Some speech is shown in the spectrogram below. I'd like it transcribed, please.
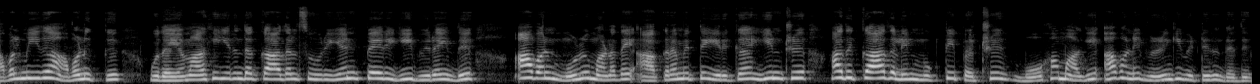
அவள் மீது அவனுக்கு உதயமாகி இருந்த காதல் சூரியன் பெருகி விரைந்து அவன் முழு மனதை ஆக்கிரமித்து இருக்க இன்று அது காதலின் முக்தி பெற்று மோகமாகி அவனை விழுங்கி விட்டிருந்தது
